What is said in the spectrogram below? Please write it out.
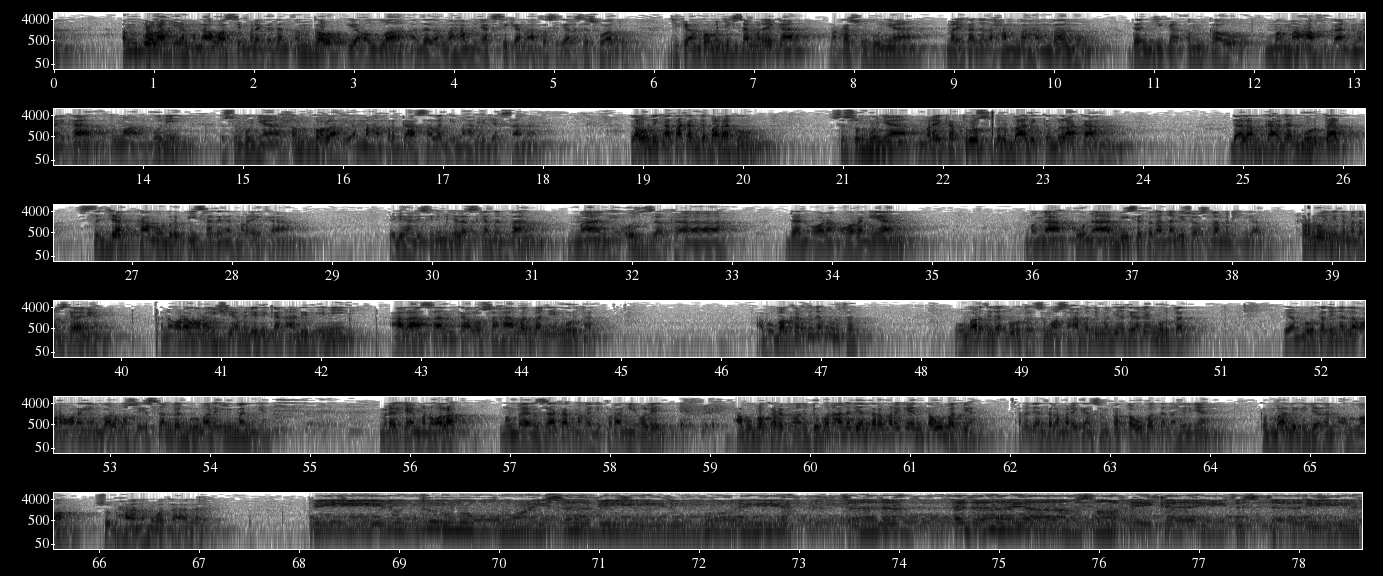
engkaulah yang mengawasi mereka dan engkau ya Allah adalah maha menyaksikan atas segala sesuatu. Jika engkau menyiksa mereka, maka sungguhnya mereka adalah hamba-hambamu. Dan jika engkau memaafkan mereka atau mengampuni, sesungguhnya engkaulah yang maha perkasa lagi maha bijaksana. Lalu dikatakan kepadaku, sesungguhnya mereka terus berbalik ke belakang dalam keadaan murtad sejak kamu berpisah dengan mereka. Jadi hadis ini menjelaskan tentang mani uzzakah dan orang-orang yang mengaku Nabi setelah Nabi SAW meninggal. Perlu ini teman-teman sekalian ya. Karena orang-orang Syiah menjadikan hadis ini alasan kalau sahabat banyak yang murtad. Abu Bakar tidak murtad. Umar tidak murtad. Semua sahabat di Madinah tidak ada yang murtad. Yang murtad ini adalah orang-orang yang baru masuk Islam dan belum ada imannya. Mereka yang menolak membayar zakat maka diperangi oleh Abu Bakar radhiyallahu Itu pun ada di antara mereka yang taubat ya. Ada di antara mereka yang sempat taubat dan akhirnya kembali ke jalan Allah Subhanahu wa taala. سبيل الدموع سبيل مريح تنهدى يا صاحي كي تستريح.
